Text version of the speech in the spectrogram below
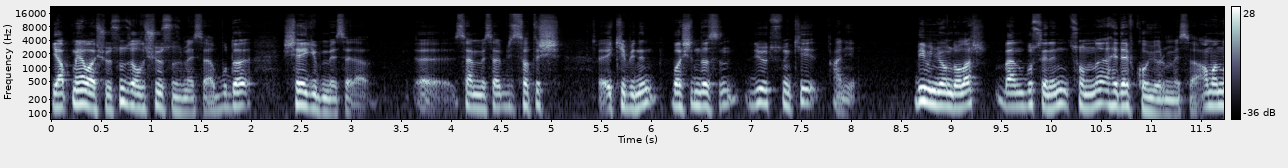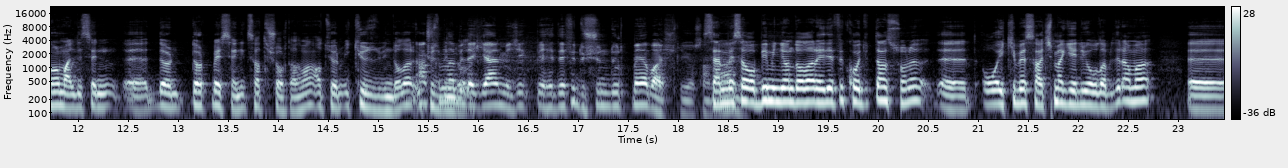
yapmaya başlıyorsunuz, alışıyorsunuz mesela. Bu da şey gibi mesela. e, sen mesela bir satış ekibinin başındasın. Diyorsun ki hani 1 milyon dolar ben bu senenin sonuna hedef koyuyorum mesela. Ama normalde senin e, 4-5 senelik satış ortalaman atıyorum 200 bin dolar, 300 bin Aklına dolar. bile gelmeyecek bir hedefi düşündürtmeye başlıyor sana. Sen mesela o 1 milyon dolar hedefi koyduktan sonra e, o ekibe saçma geliyor olabilir ama e,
